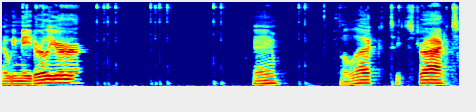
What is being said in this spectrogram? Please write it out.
that we made earlier. Okay, select, extract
